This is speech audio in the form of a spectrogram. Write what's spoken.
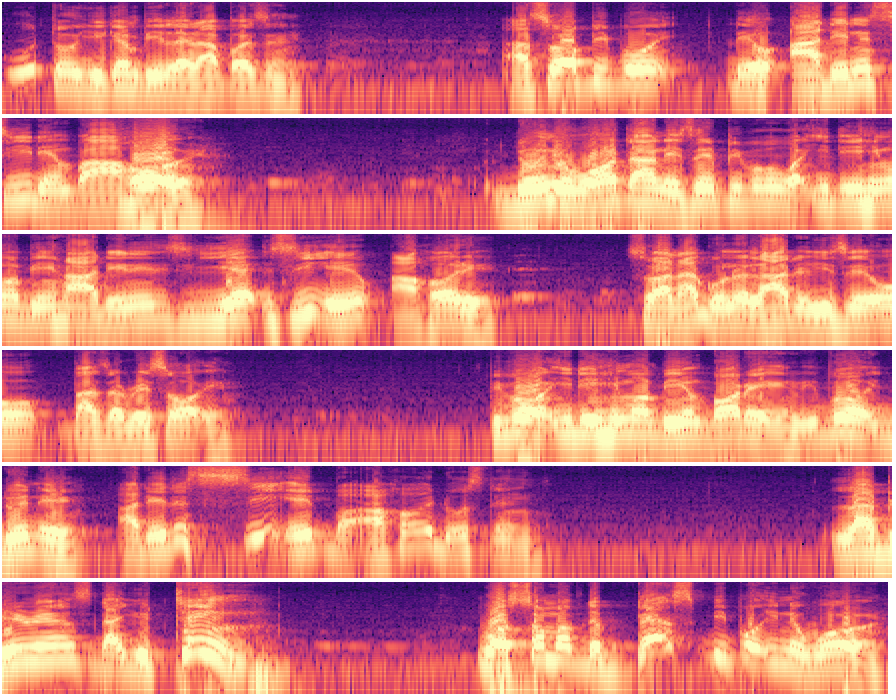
Who told you, can be like that person? I saw people, they, I didn't see them, but I heard. During the war time, they said people were eating human being hard. They didn't see, it, I heard it. So I'm not going to lie to you, say, oh, Pastor Ray saw. People were eating human being body. People were doing it. I didn't see it, but I heard those things. Liberians that you think were some of the best people in the world.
